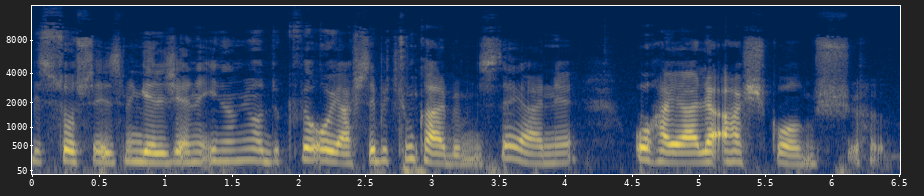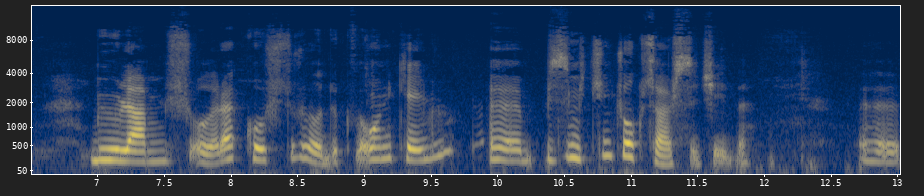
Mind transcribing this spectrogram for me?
biz sosyalizmin geleceğine inanıyorduk ve o yaşta bütün kalbimizde yani o hayale aşık olmuş, büyülenmiş olarak koşturuyorduk. Ve 12 Eylül e, bizim için çok sarsıcıydı. E,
